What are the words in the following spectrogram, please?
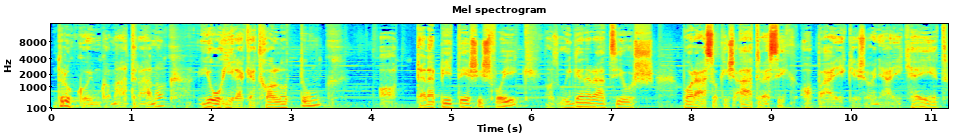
Drukkoljunk a Mátrának, jó híreket hallottunk, a telepítés is folyik, az új generációs borászok is átveszik apáik és anyáik helyét,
